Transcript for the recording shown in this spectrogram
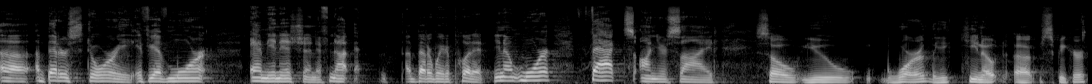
a, a better story if you have more ammunition, if not a better way to put it. You know, more facts on your side. So you were the keynote uh, speaker. It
